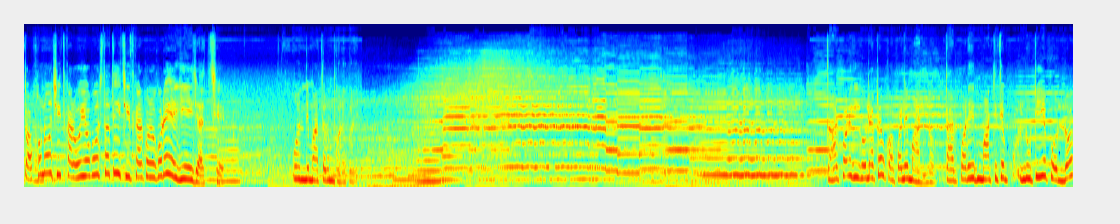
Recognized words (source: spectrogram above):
তখনও চিৎকার, ওই অবস্থাতেই চিৎকার করে করে এগিয়ে যাচ্ছে। বন্দি মাতরম করে করে। তারপরে কি করল? একটা কপালে মারলো। তারপরে মাটিতে লুটিয়ে পড়ল।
